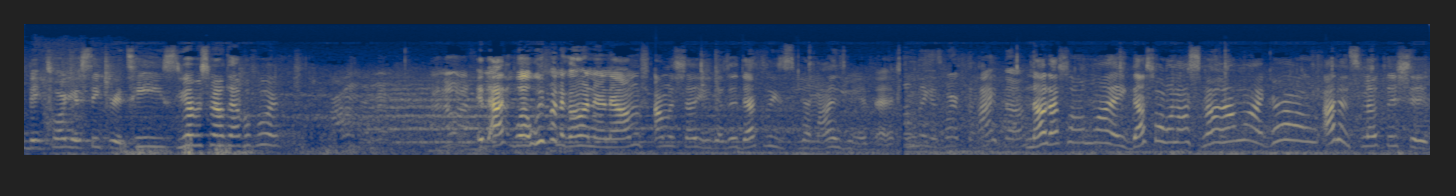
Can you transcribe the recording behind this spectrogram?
Victoria's Secret Tease. You ever smelled that before? It, I, well, we finna go in there now. I'm, I'm gonna show you because it definitely reminds me of that. I don't think it's worth the hype though. No, that's what I'm like. That's why when I smell it, I'm like, girl, I didn't smell this shit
